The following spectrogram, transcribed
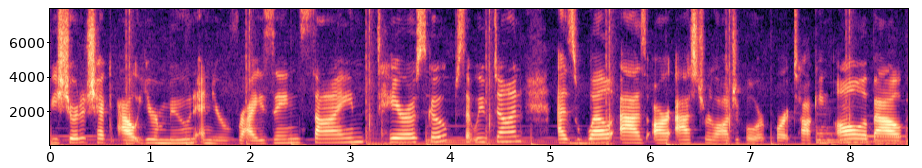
be sure to check out your moon and your rising sign tarot scopes that we've done, as well as our astrological report talking all about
